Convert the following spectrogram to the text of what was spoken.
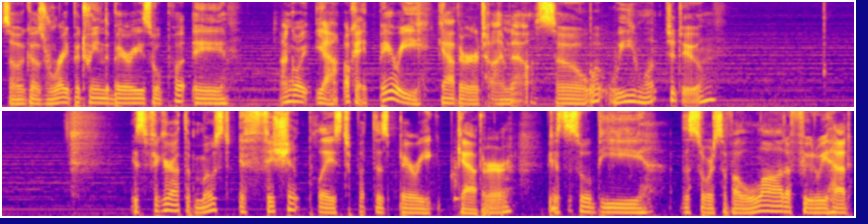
So it goes right between the berries. We'll put a I'm going, yeah, okay, berry gatherer time now. So what we want to do is figure out the most efficient place to put this berry gatherer, because this will be the source of a lot of food we had.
